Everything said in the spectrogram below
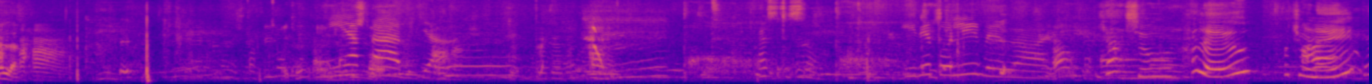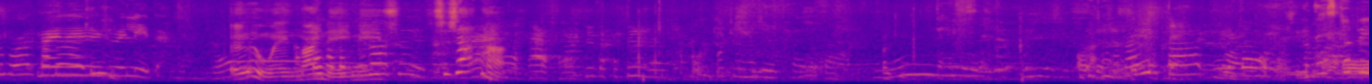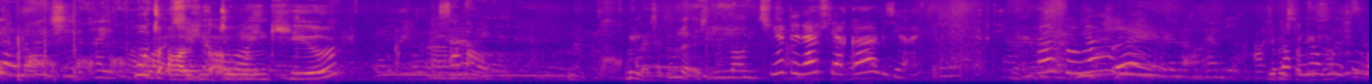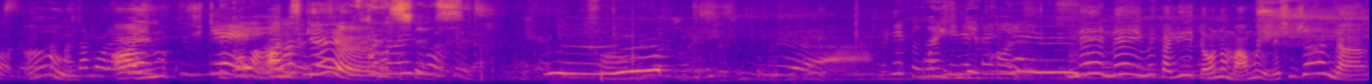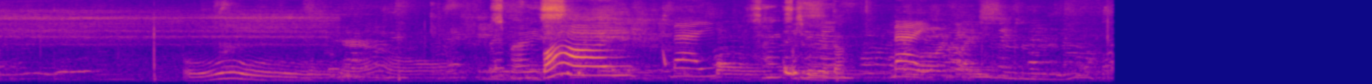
Hola. Mia Fabia. That's the song. Ide Bolivar. Yeah, so, hello. What's your name? My name is Relita. Oh, and my name is Susanna. Okay. This could be a long sheet of paper. What are you doing here? Μίλα εσύ. Μια τεράστια κάρδια. Άκου μεγάλη. Για πες τα αγγλικά. Oh, I'm, Σκέρι. I'm scared. Νίκο, είναι καλή. Ναι, ναι, είμαι καλή. Το όνομά μου είναι Σουζάννα. Oh. Yeah. Spice. Bye. Bye. Thanks, Thanksgiving. Bye.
